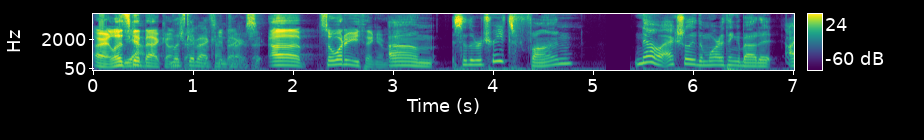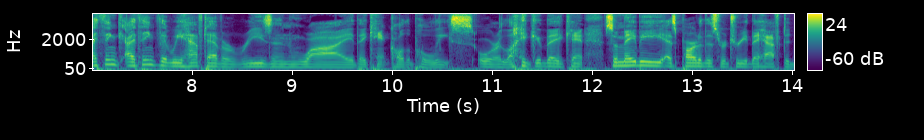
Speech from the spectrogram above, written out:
All right, let's Yeah, get back on let's track. get back on track. Uh, so what are you thinking? About? um, so the retreat's fun. No, actually, the more I think about it, I think I think that we have to have a reason why they can't call the police or like they can't. So maybe as part of this retreat, they have to.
